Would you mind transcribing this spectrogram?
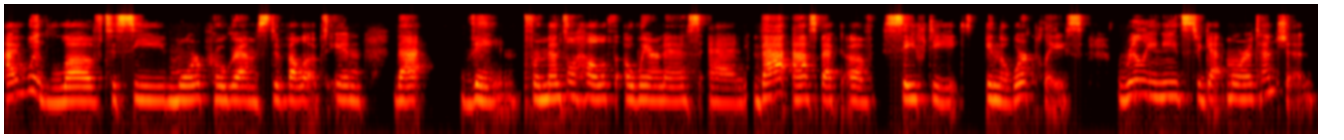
I would love to see more programs developed in that vein for mental health awareness and that aspect of safety in the workplace really needs to get more attention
